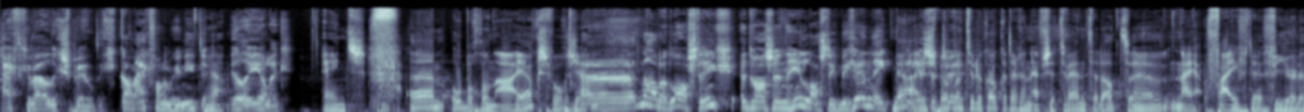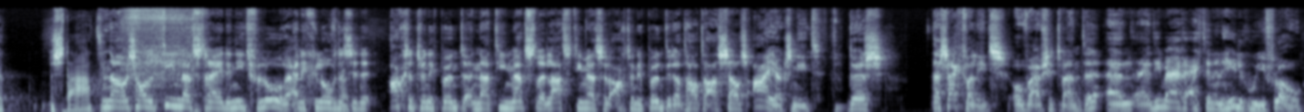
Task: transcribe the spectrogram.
Echt geweldig gespeeld. Ik kan echt van hem genieten. Ja. Heel eerlijk. Eens. Ehm, hoe begon Ajax volgens jou? Eh, nou, dat lastig. Het was een heel lastig begin. Ik, ja, je eerste speelt twee- natuurlijk ook tegen een FC Twente dat, eh, nou ja, vijfde, vierde staat. Nou, ze hadden 10 wedstrijden niet verloren. En ik geloof dat ze de 28 punten na 10 wedstrijden, de laatste 10 wedstrijden 28 punten, dat had zelfs Ajax niet. Dus dat zegt wel iets over FC Twente. En eh, die waren echt in een hele goede flow.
